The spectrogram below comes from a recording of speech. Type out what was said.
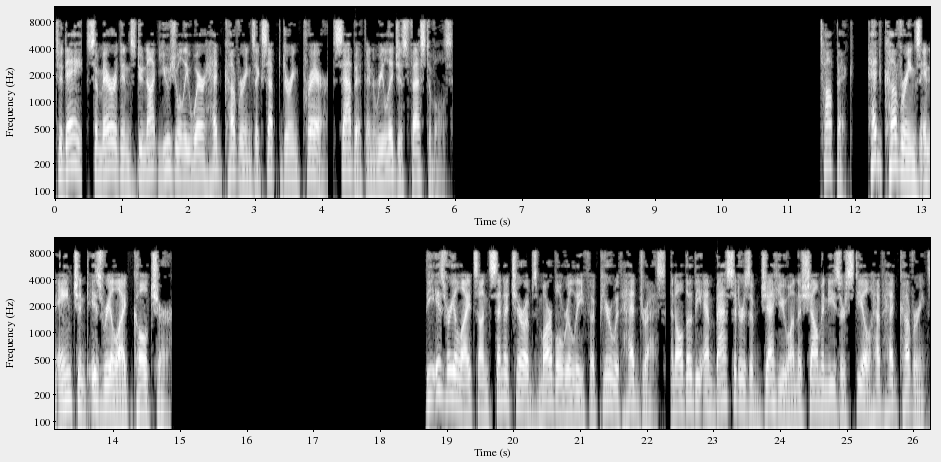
Today, Samaritans do not usually wear head coverings except during prayer, Sabbath, and religious festivals. Head coverings in ancient Israelite culture The Israelites on Sennacherib's marble relief appear with headdress, and although the ambassadors of Jehu on the Shalmaneser stele have head coverings,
